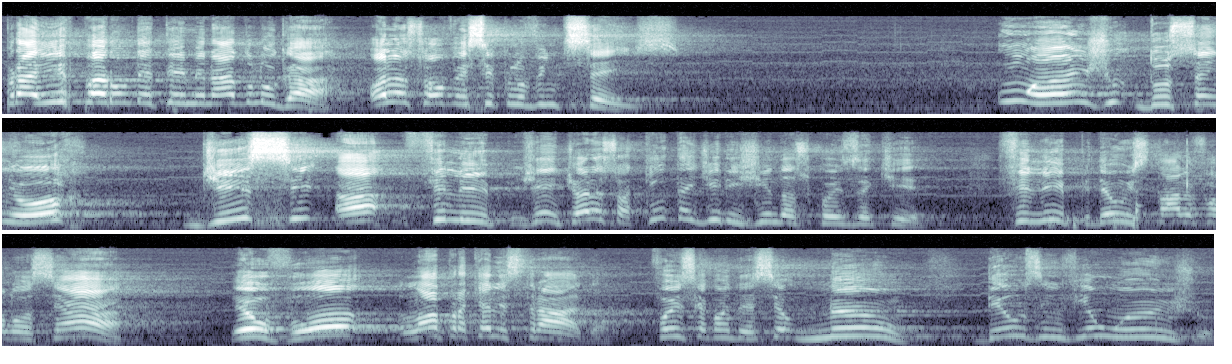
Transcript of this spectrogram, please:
para ir para um determinado lugar. Olha só o versículo 26. Um anjo do Senhor disse a Filipe. Gente, olha só, quem está dirigindo as coisas aqui? Filipe deu um estalo e falou assim: Ah, eu vou lá para aquela estrada. Foi isso que aconteceu? Não. Deus envia um anjo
